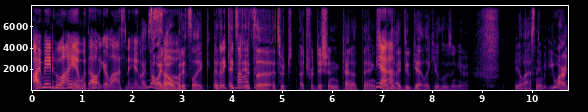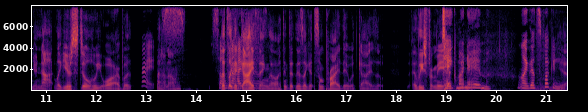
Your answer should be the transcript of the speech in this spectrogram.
I made who I am without your last name. I know, I know, but it's like I'm it- gonna keep it's my last it's a it's a, a tradition kind of thing. So I Yeah. d- I, do get like you're losing your your last name, but you are and you're not. Like you're still who you are, but right. I don't know. So that's like a guy thing, though. I think that there's like a, some pride there with guys. That, at least for me, Take my name. Like that's fucking. Yeah.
